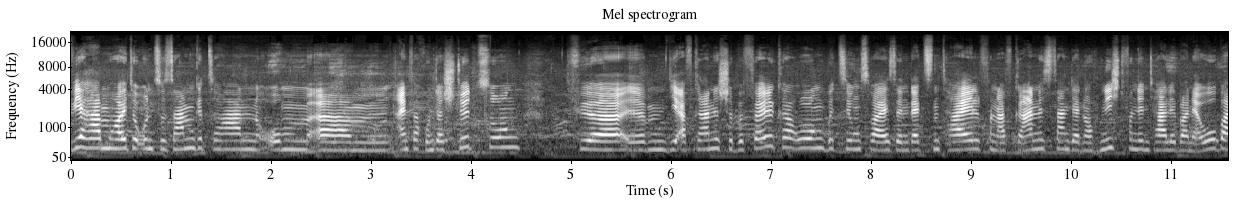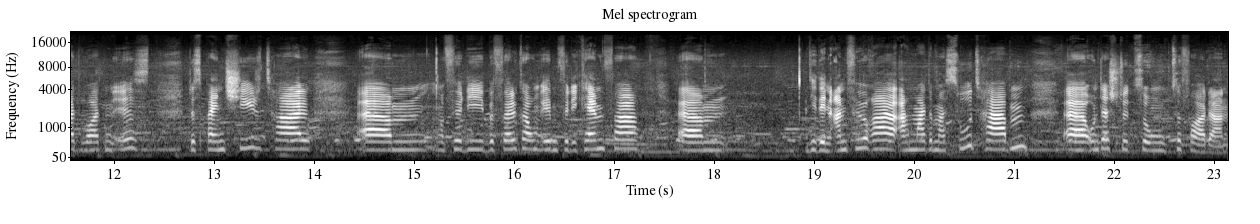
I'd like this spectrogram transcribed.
Wir haben heute uns zusammengetan, um ähm, einfach Unterstützung für ähm, die afghanische Bevölkerung bzw. den letzten Teil von Afghanistan, der noch nicht von den Taliban erobert worden ist, das Panjshir-Tal, ähm, für die Bevölkerung, eben für die Kämpfer ähm, die den Anführer Ahmad Massoud haben, äh, Unterstützung zu fordern.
